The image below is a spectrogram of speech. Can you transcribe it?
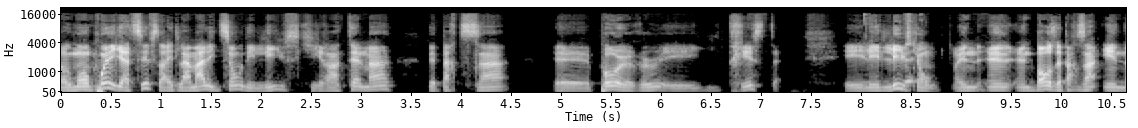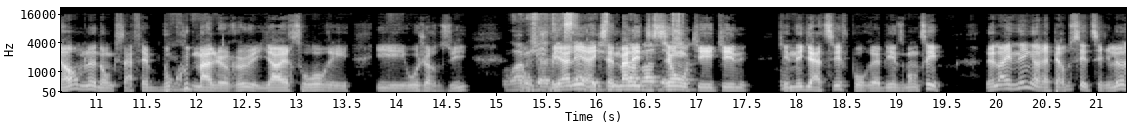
Donc, mon point négatif, ça va être la malédiction des livres qui rend tellement de partisans euh, pas heureux et tristes. Et les livres qui ont une, base de partisans énorme, donc ça fait beaucoup de malheureux hier soir et aujourd'hui je vais y aller avec cette malédiction qui est, qui, qui est, négative pour euh, bien du monde. le Lightning aurait perdu cette série-là,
